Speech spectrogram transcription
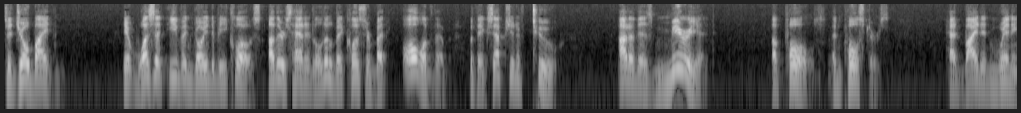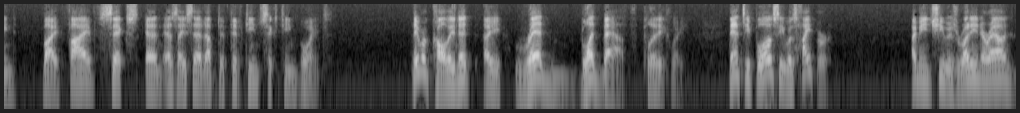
to Joe Biden. It wasn't even going to be close. Others had it a little bit closer, but all of them, with the exception of two, out of this myriad of polls and pollsters, had Biden winning by five, six, and as I said, up to 15, 16 points. They were calling it a red bloodbath politically. Nancy Pelosi was hyper. I mean, she was running around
